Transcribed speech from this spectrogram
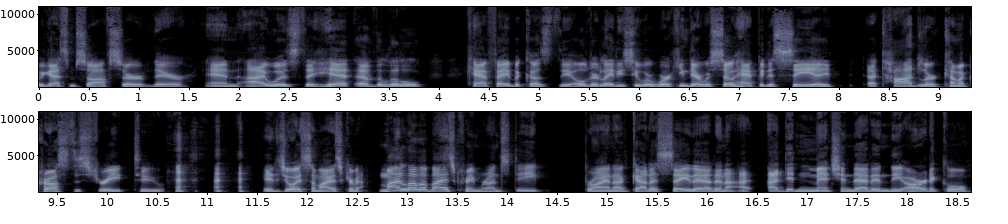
We got some soft serve there. And I was the hit of the little cafe because the older ladies who were working there were so happy to see a, a toddler come across the street to enjoy some ice cream. My love of ice cream runs deep, Brian. I've got to say that. And I, I didn't mention that in the article,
